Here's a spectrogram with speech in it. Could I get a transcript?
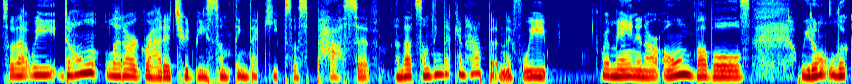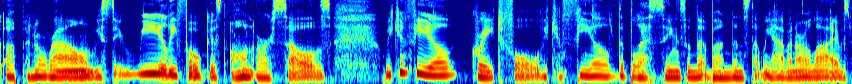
so that we don't let our gratitude be something that keeps us passive. And that's something that can happen if we remain in our own bubbles, we don't look up and around, we stay really focused on ourselves, we can feel grateful, we can feel the blessings and the abundance that we have in our lives,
